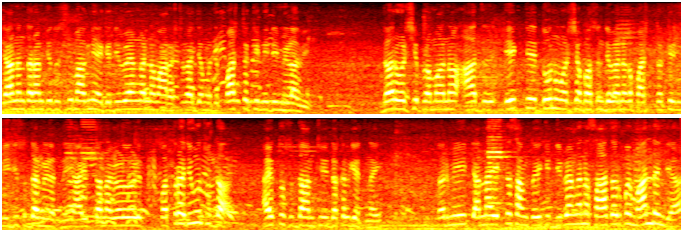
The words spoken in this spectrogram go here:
त्यानंतर आमची दुसरी मागणी आहे की दिव्यांगांना महाराष्ट्र राज्यामध्ये पाच टक्के निधी मिळावी. दरवर्षीप्रमाणे आज एक ते दोन वर्षापासून दिव्यांगांना पाच टक्के निधीसुद्धा मिळत नाही. आयुक्तांना वेळोवेळी पत्र देऊन सुद्धा आमची दखल घेत नाही. तर मी त्यांना एकटं सांगतोय की दिव्यांगांना सहा हजार रुपये मानधन द्या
